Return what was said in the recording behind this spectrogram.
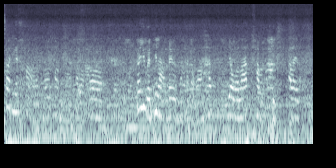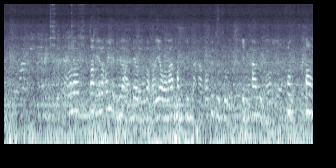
สวัสดีค่ะก็อนนี้นะคะแล้วก็ก็อยู่กันที่ร้านเดิมนะคะแต่ว่าเยาวราชทำผิดอะไรหรอแล้วตอนนี้เราก็อยู่ที่ร้านเดิมแล้วแต่ว่าเยาวราชทำผิดนะคะก็คือจู่ๆกินข้าวอยู่ก็ฝนตก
